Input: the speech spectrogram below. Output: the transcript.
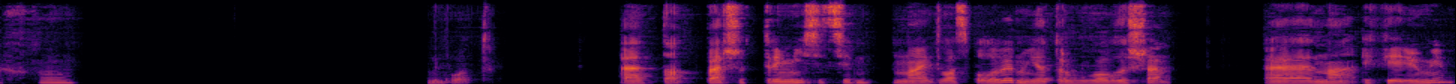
Тихо. Бот. Е, так, перших три місяці, два з половиною, я торгував лише е, на ефіріумі.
